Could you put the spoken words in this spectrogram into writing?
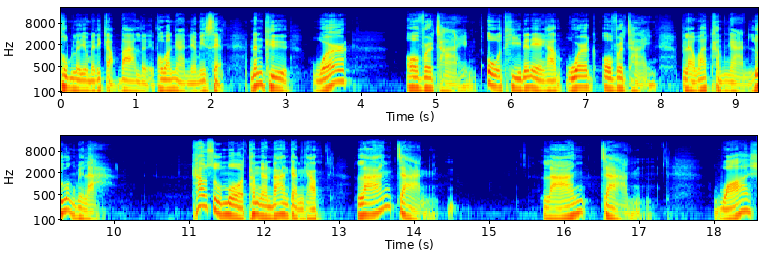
ทุ่มเลยยังไม่ได้กลับบ้านเลย เพราะว่างานยังไม่เสร็จ นั่นคือ work overtime OT นั่นเองครับ work overtime แปลว่าทำงานล่วงเวลา เข้าสู่โหมดทำงานบ้านกันครับ ล้างจาน ล้างจาน wash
